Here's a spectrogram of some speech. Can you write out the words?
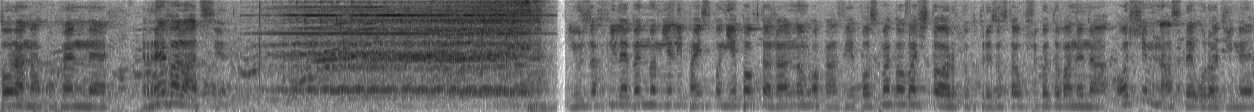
Pora na kuchenne rewelacje. Już za chwilę będą mieli Państwo niepowtarzalną okazję posmakować tortu, który został przygotowany na 18 urodziny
